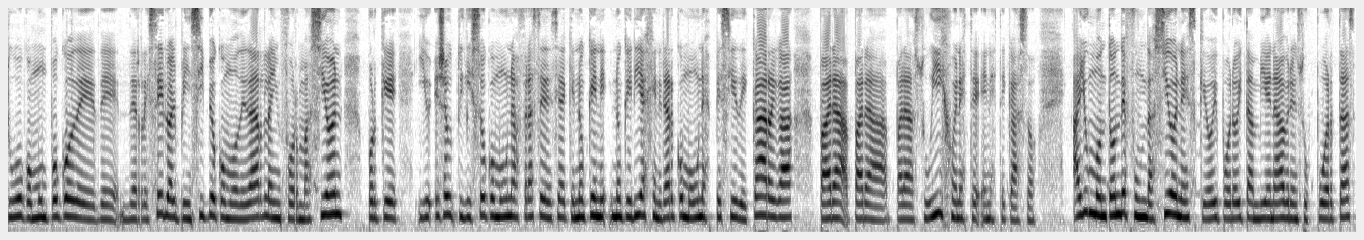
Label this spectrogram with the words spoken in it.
tuvo como un poco de, recelo al principio, como de dar la información, porque ella utilizó como una frase, decía que no, que no quería generar como una especie de carga para, para, para su hijo en este, en este caso. Hay un montón de fundaciones que hoy por hoy también abren sus puertas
